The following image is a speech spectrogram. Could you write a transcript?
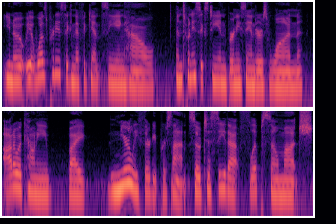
you know, it was pretty significant seeing how in 2016, Bernie Sanders won Ottawa County by nearly 30%. So to see that flip so much,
